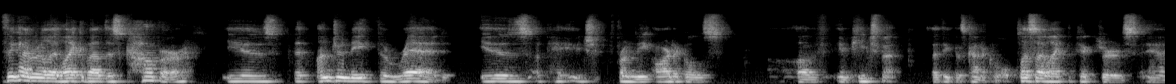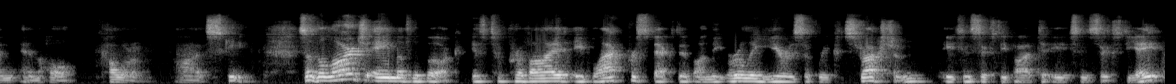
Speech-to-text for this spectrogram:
The thing I really like about this cover is that underneath the red is a page from the articles of impeachment. I think that's kind of cool. Plus, I like the pictures and, and the whole color uh, scheme. So the large aim of the book is to provide a Black perspective on the early years of Reconstruction, 1865 to 1868,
